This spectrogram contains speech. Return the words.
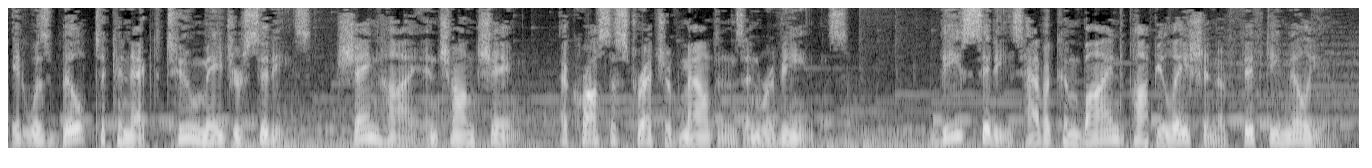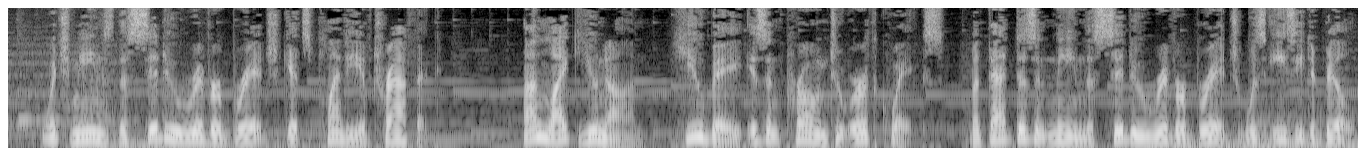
it was built to connect two major cities, Shanghai and Chongqing, across a stretch of mountains and ravines. These cities have a combined population of 50 million, which means the Sidu River Bridge gets plenty of traffic. Unlike Yunnan, Hubei isn't prone to earthquakes, but that doesn't mean the Sidu River Bridge was easy to build.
